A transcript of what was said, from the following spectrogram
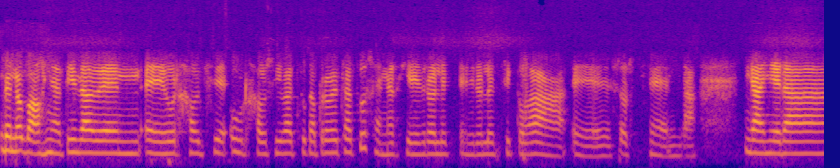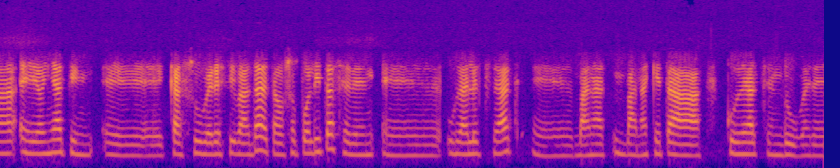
Beno, ba, oinati da den e, ur, jauzi, ur jauzi batzuk aprobetsatuz, energia hidroletzikoa e, sortzen da. Gainera, e, oinatin e, kasu berezi bat da, eta oso polita, zeren e, udaletzeak e, banaketa kudeatzen du bere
